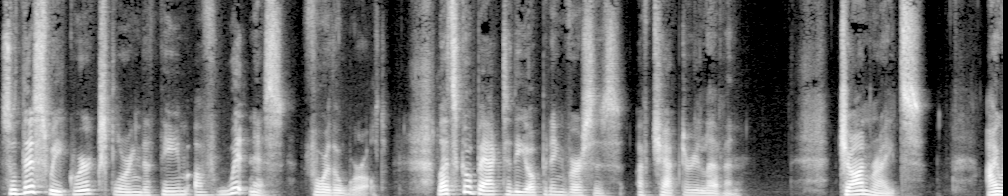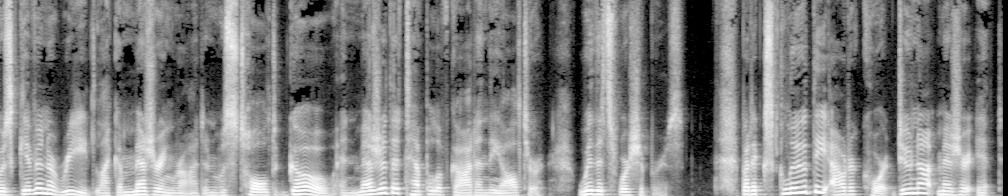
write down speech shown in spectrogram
So this week, we're exploring the theme of witness for the world. Let's go back to the opening verses of chapter 11. John writes, I was given a reed like a measuring rod and was told, Go and measure the temple of God and the altar with its worshippers. But exclude the outer court. Do not measure it,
